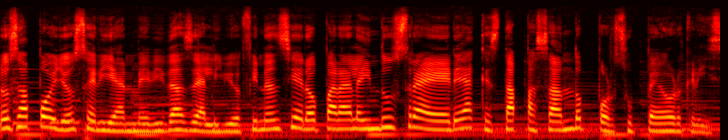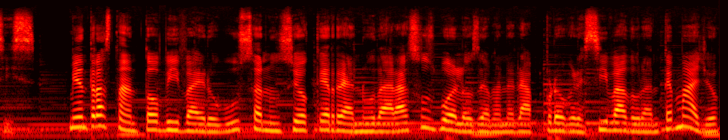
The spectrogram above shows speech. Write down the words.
Los apoyos serían medidas de alivio financiero para la industria aérea que está pasando por su peor crisis. Mientras tanto, Viva Aerobús anunció que reanudará sus vuelos de manera progresiva durante mayo,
